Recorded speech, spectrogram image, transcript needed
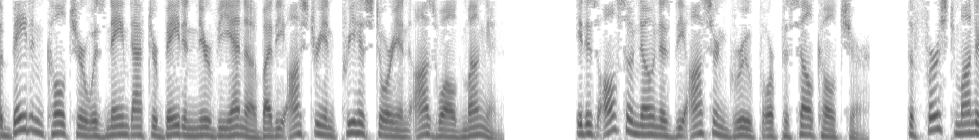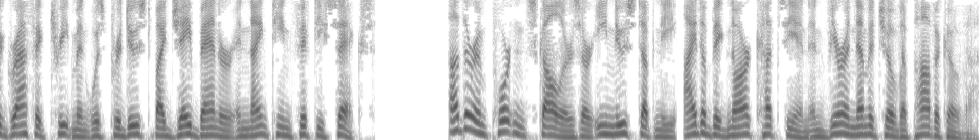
The Baden culture was named after Baden near Vienna by the Austrian prehistorian Oswald Menghin. It is also known as the Ossarn group or Pecel culture. The first monographic treatment was produced by J. Banner in 1956. Other important scholars are E. Neustupny, Ida Bognár-Kutzian and Vera Němejcová Pavúková.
